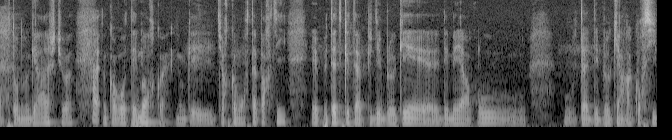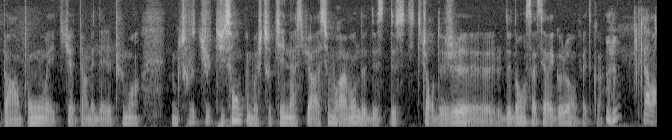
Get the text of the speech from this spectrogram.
on retourne au garage, tu vois. Ouais. Donc en gros t'es mort quoi. Donc et tu recommences ta partie et peut-être que t'as pu débloquer euh, des meilleures roues ou ou t'as débloqué un raccourci par un pont et qui va te permettre d'aller plus loin. Donc je trouve, tu, tu sens que moi je trouve qu'il y a une inspiration vraiment de, de, de ce genre de jeu euh, dedans, c'est assez rigolo en fait quoi. Clairement.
